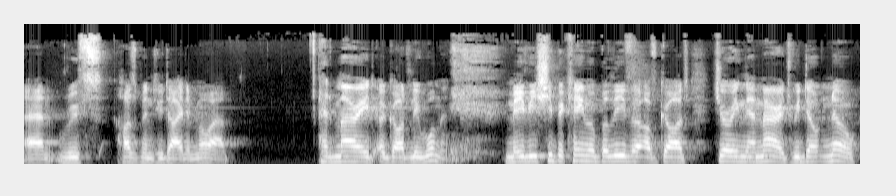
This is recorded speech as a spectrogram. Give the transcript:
um, Ruth's husband who died in Moab, had married a godly woman. Maybe she became a believer of God during their marriage. We don't know.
